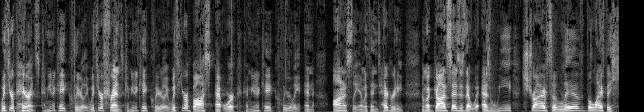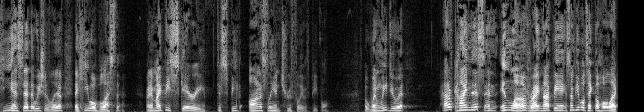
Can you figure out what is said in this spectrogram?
with your parents, communicate clearly. With your friends, communicate clearly. With your boss at work, communicate clearly and honestly and with integrity. And what God says is that as we strive to live the life that He has said that we should live, that He will bless that. Right? It might be scary to speak honestly and truthfully with people. But when we do it, out of kindness and in love, right? Not being, some people take the whole like,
